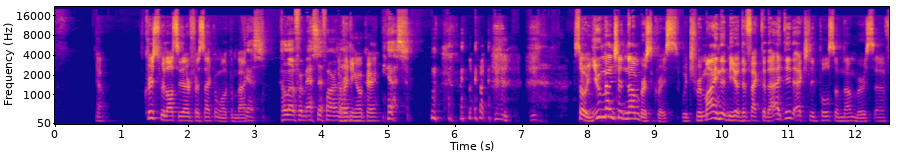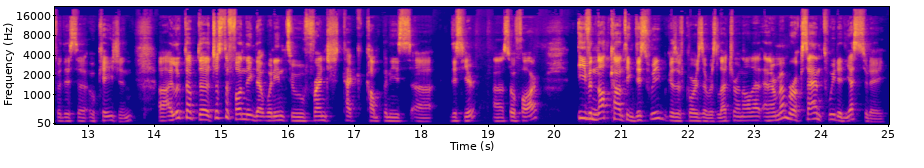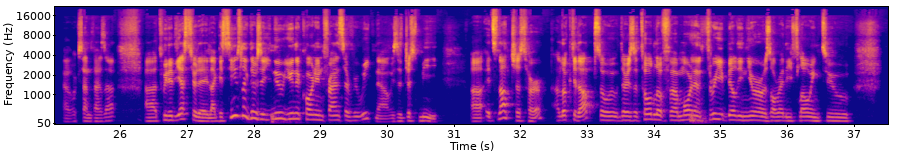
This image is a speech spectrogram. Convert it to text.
yeah Chris, we lost you there for a second. Welcome back. Yes. Hello from SFR. Everything okay? Yes. so you mentioned numbers, Chris, which reminded me of the fact that I did actually pull some numbers uh, for this uh, occasion. Uh, I looked up the just the funding that went into French tech companies uh, this year uh, so far, even not counting this week because of course there was Ledger and all that. And I remember Roxanne tweeted yesterday. Uh, Roxanne Varza tweeted yesterday, like it seems like there's a new unicorn in France every week now. Is it just me? Uh, it's not just her. I looked it up. So there's a total of uh, more than 3 billion euros already flowing to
